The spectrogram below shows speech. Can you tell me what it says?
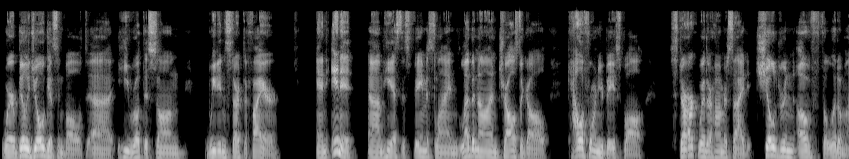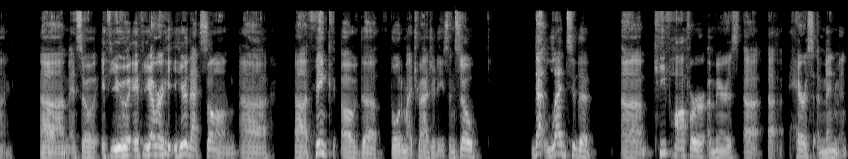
where Billy Joel gets involved, uh, he wrote this song, "We Didn't Start the Fire," And in it, um, he has this famous line Lebanon, Charles de Gaulle, California baseball, Starkweather homicide, children of thalidomide. Oh. Um, and so if you if you ever hear that song, uh, uh, think of the thalidomide tragedies. And so that led to the um, Kefauver Amaris, uh, uh, Harris Amendment,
